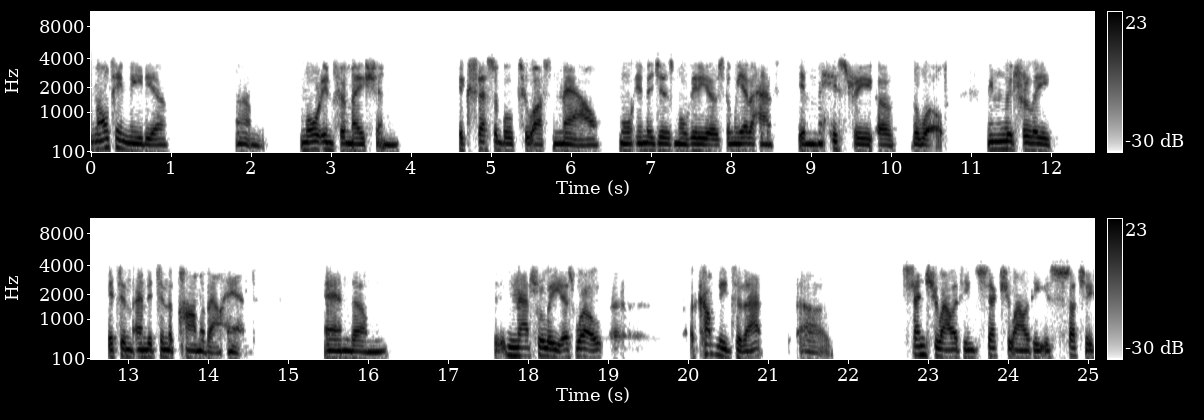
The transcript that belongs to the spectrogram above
multimedia, um, more information accessible to us now, more images, more videos than we ever have in the history of the world. I mean, literally, it's in and it's in the palm of our hand, and um, naturally as well, uh, accompanied to that, uh, sensuality and sexuality is such a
